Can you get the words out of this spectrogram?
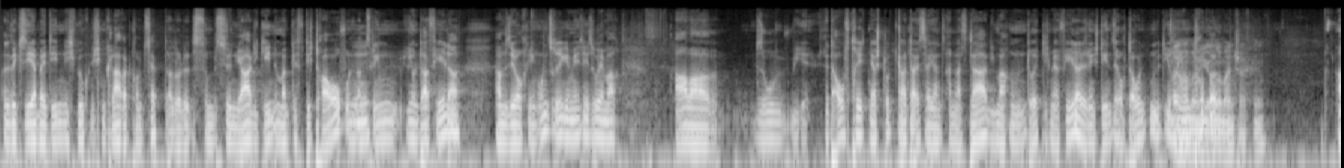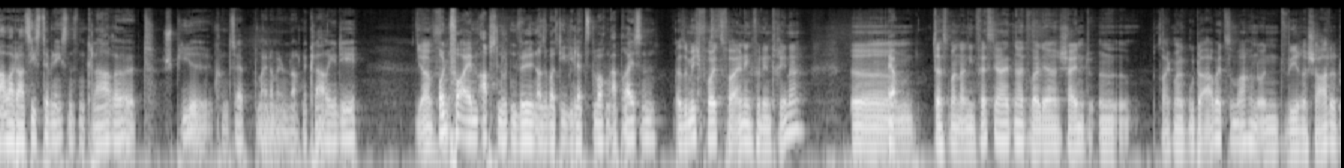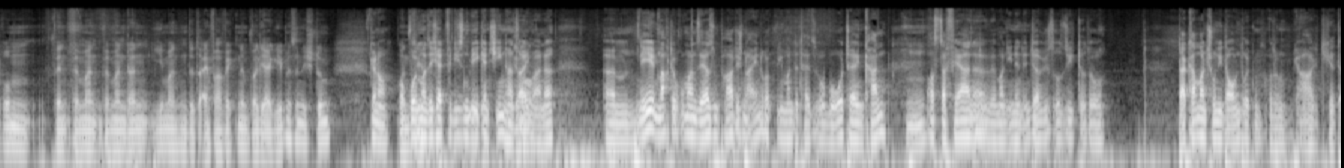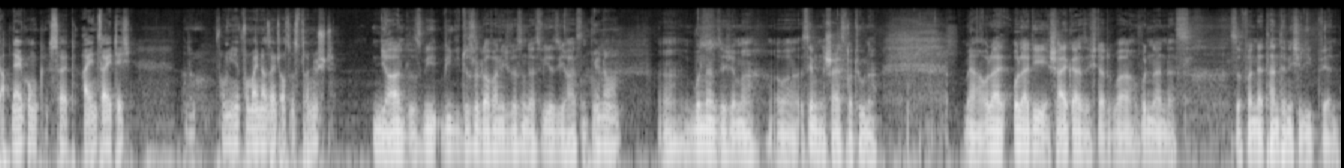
Also ich sehe ja bei denen nicht wirklich ein klares Konzept. Also das ist so ein bisschen, ja, die gehen immer giftig drauf und dann Mhm. zwingen hier und da Fehler. Haben sie auch gegen uns regelmäßig so gemacht. Aber so wie das Auftreten der Stuttgarter ist ja ganz anders klar. Die machen deutlich mehr Fehler, deswegen stehen sie auch da unten mit ihrer jungen junge Truppe. Mannschaft. Ne? Aber da siehst du wenigstens ein klares Spielkonzept, meiner Meinung nach eine klare Idee. Ja, Und vor allem absoluten Willen, also was die die letzten Wochen abreißen. also mich freut es vor allen Dingen für den Trainer, ähm, Ja. dass man an ihm festgehalten hat, weil der scheint, äh, sag mal, gute Arbeit zu machen und wäre schade drum, wenn, wenn, man, wenn man dann jemanden das einfach wegnimmt, weil die Ergebnisse nicht stimmen. Genau, obwohl sie- man sich halt für diesen Weg entschieden hat, sag ich Genau. mal. Ne? Ähm, nee, macht auch immer einen sehr sympathischen Eindruck, wie man das halt so beurteilen kann, Mhm. aus der Ferne, wenn man ihn in Interviews so sieht. Also, da kann man schon die Daumen drücken. Also, ja, die, die Abneigung ist halt einseitig. Also, von mir, von meiner Seite aus ist da nichts. Ja, das ist wie, wie die Düsseldorfer nicht wissen, dass wir sie hassen. Genau. Ja, wundern sich immer, aber ist eben eine scheiß Fortuna. Ja, oder, oder die Schalker sich darüber wundern, dass so von der Tante nicht geliebt werden.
